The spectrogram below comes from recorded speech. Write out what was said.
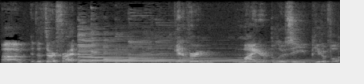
um, the third fret, get a very minor, bluesy, beautiful.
